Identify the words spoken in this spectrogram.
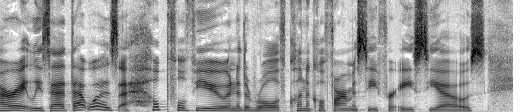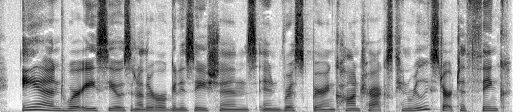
All right, Lisette, that was a helpful view into the role of clinical pharmacy for ACOs and where ACOs and other organizations in risk bearing contracts can really start to think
